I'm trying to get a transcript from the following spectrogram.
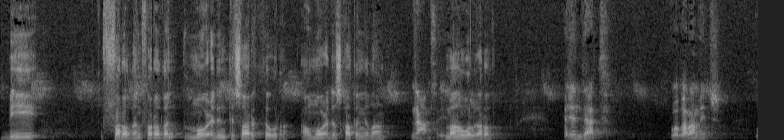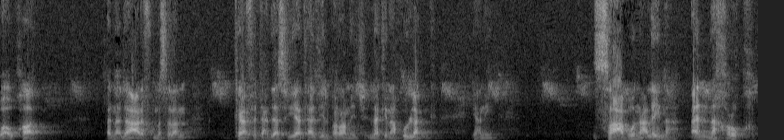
بفرضا فرضا موعد انتصار الثورة أو موعد إسقاط النظام. نعم سيدي. ما هو الغرض؟ أجندات وبرامج وأوقات. أنا لا أعرف مثلا كافة أحداثيات هذه البرامج لكن أقول لك يعني صعب علينا أن نخرق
